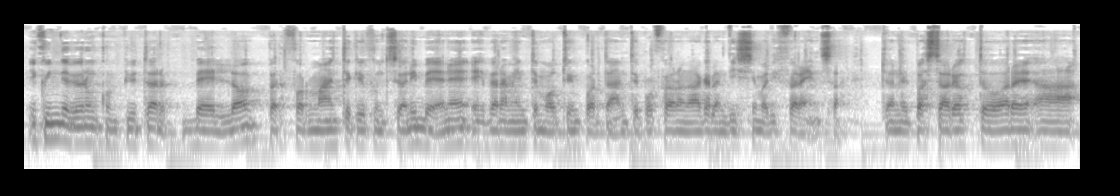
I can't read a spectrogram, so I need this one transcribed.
E quindi avere un computer bello, performante, che funzioni bene è veramente molto importante, può fare una grandissima differenza. Cioè nel passare 8 ore a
